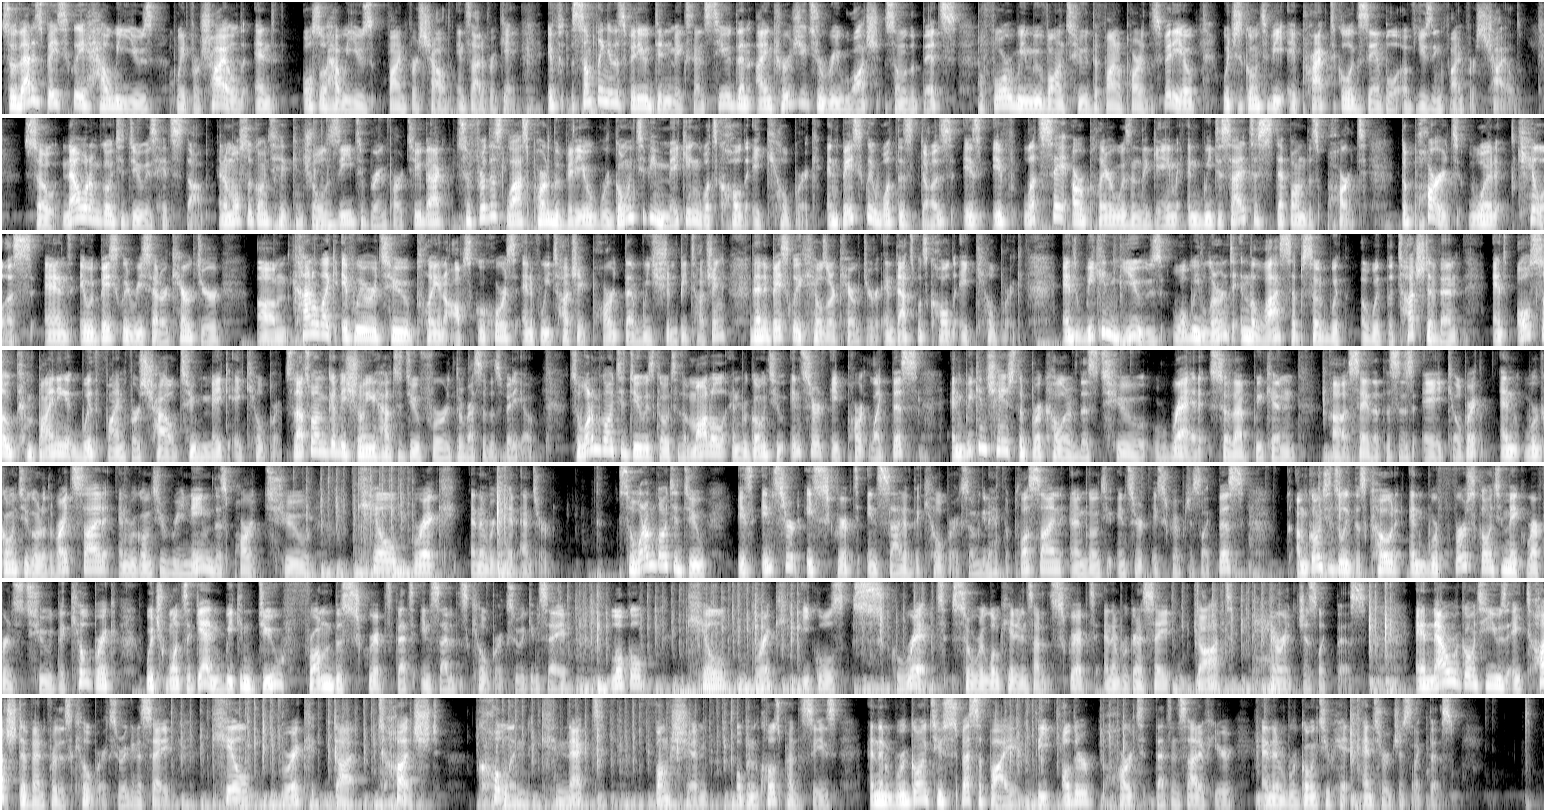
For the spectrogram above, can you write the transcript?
So that is basically how we use wait for child and also how we use find first child inside of our game. If something in this video didn't make sense to you, then I encourage you to rewatch some of the bits before we move on to the final part of this video, which is going to be a practical example of using find first child. So now what I'm going to do is hit stop, and I'm also going to hit Control Z to bring part 2 back. So for this last part of the video, we're going to be making what's called a kill brick. And basically what this does is if, let's say our player was in the game and we decided to step on this part, the part would kill us and it would basically reset our character um, kind of like if we were to play an obstacle course and if we touch a part that we shouldn't be touching, then it basically kills our character, and that's what's called a kill brick. And we can use what we learned in the last episode with uh, with the touched event and also combining it with Find First Child to make a kill brick. So that's what I'm going to be showing you how to do for the rest of this video. So what I'm going to do is go to the model and we're going to insert a part like this and we can change the brick color of this to red so that we can uh, say that this is a kill brick. And we're going to go to the right side and we're going to rename this part to kill brick and then we're gonna hit enter. So what I'm going to do is insert a script inside of the kill brick. So I'm going to hit the plus sign and I'm going to insert a script just like this. I'm going to delete this code and we're first going to make reference to the kill brick, which once again, we can do from the script that's inside of this kill brick. So we can say local kill brick equals script. So we're located inside of the script and then we're going to say dot parent just like this. And now we're going to use a touched event for this kill brick. So we're going to say kill brick dot touched colon connect function open and close parentheses and then we're going to specify the other part that's inside of here, and then we're going to hit enter just like this.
